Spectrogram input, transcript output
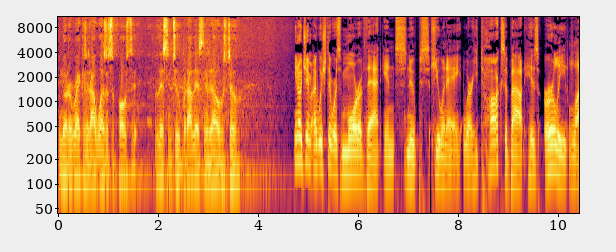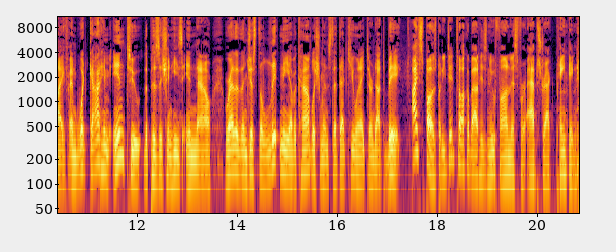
You know, the records that I wasn't supposed to listen to, but I listened to those too. You know, Jim, I wish there was more of that in Snoop's Q&A where he talks about his early life and what got him into the position he's in now rather than just the litany of accomplishments that that Q&A turned out to be. I suppose, but he did talk about his new fondness for abstract painting,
